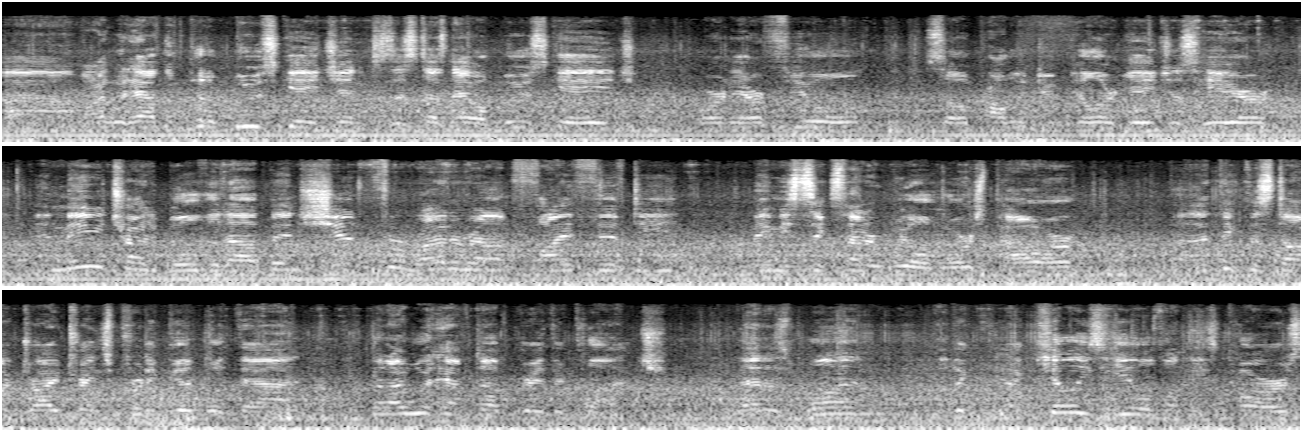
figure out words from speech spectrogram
Um, I would have them put a boost gauge in because this doesn't have a boost gauge or an air fuel. So probably do pillar gauges here and maybe try to build it up and shoot for right around 550, maybe 600 wheel horsepower. I think the stock drivetrain's pretty good with that, but I would have to upgrade the clutch. That is one of the Achilles heels on these cars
